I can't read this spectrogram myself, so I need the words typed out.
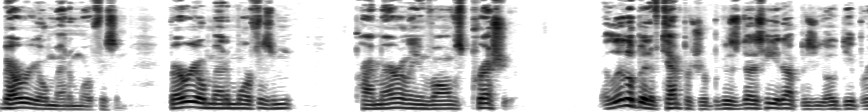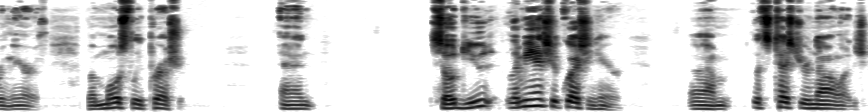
burial metamorphism. Burial metamorphism primarily involves pressure, a little bit of temperature because it does heat up as you go deeper in the earth, but mostly pressure. And so, do you? Let me ask you a question here. Um, let's test your knowledge.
